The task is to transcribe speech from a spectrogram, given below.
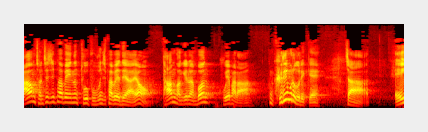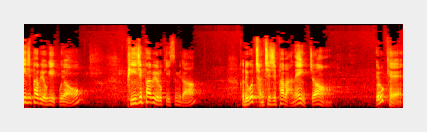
다음 전체 집합에 있는 두 부분 집합에 대하여 다음 관계를 한번 구해봐라. 그럼 그림으로 그릴게. 자, A 집합이 여기 있고요. B 집합이 이렇게 있습니다. 그리고 전체 집합 안에 있죠. 이렇게.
